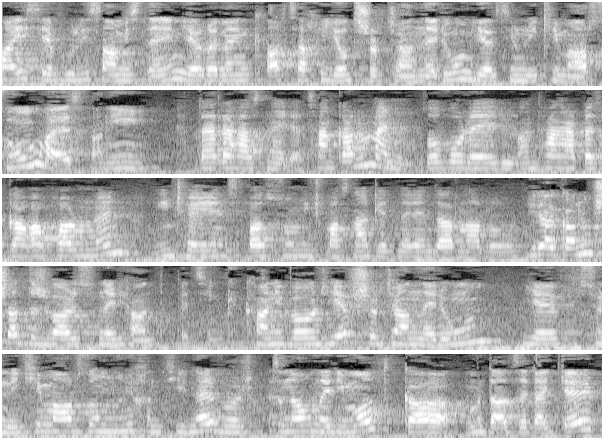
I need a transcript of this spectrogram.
մայիս եւ հուլիս ամիսներին եղել ենք Արցախի 7 շրջաններում եւ Սյունիքի մարզում, Հայաստանի դեռահասները ցանկանում են սովորել, ընդհանրապես գաղափար ունեն, ինչ է իրենց սպասում, ինչ մասնագետներ են դառնալու։ Իրականում շատ դժվարությունների հանդիպեցինք, քանի որ եւ շրջաններում եւ Սյունիքի մարզում նույն խնդիրներ, որ ծնողների մոտ կա մտածելակերպ,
